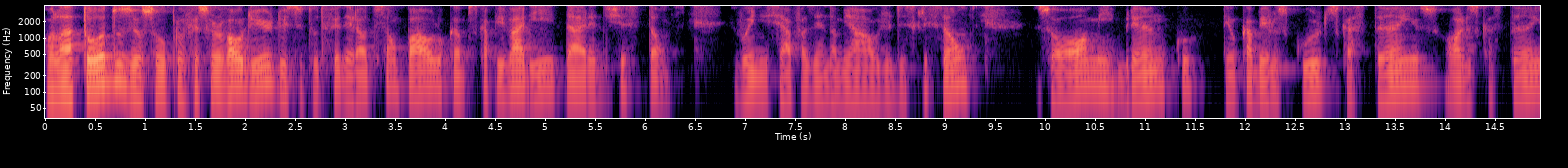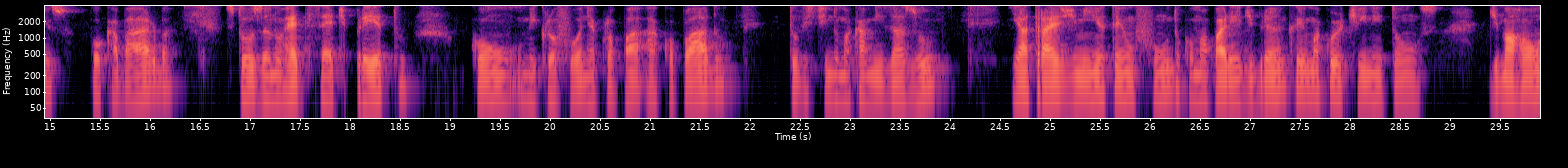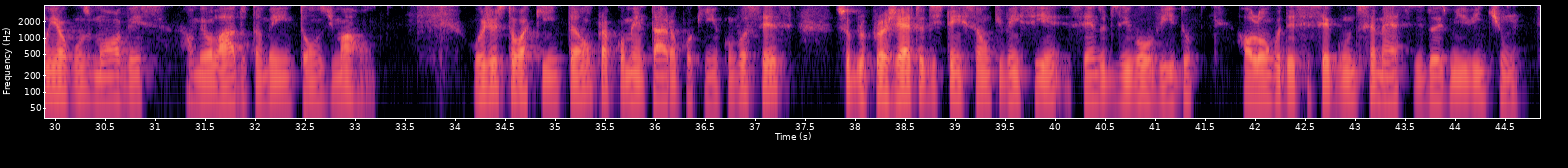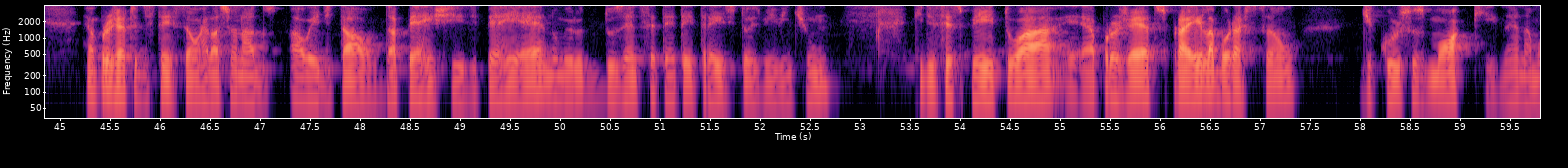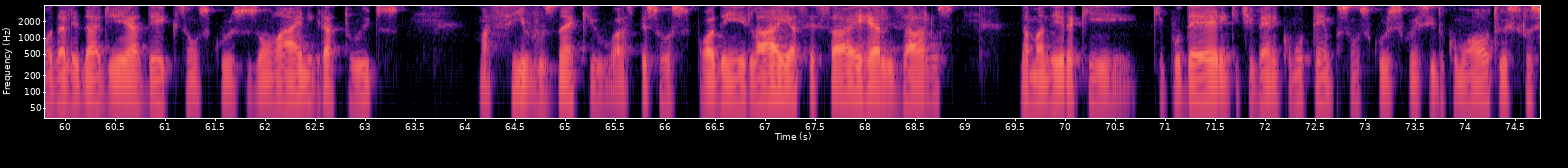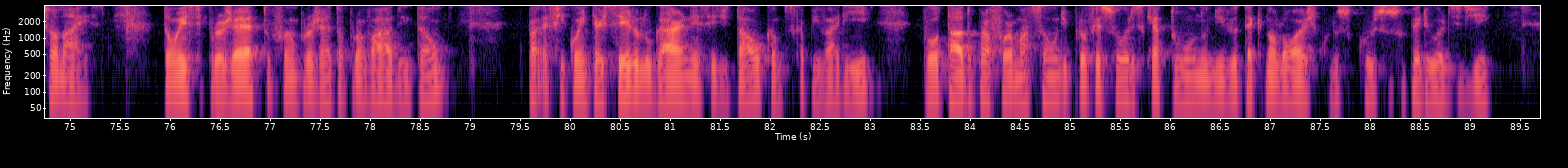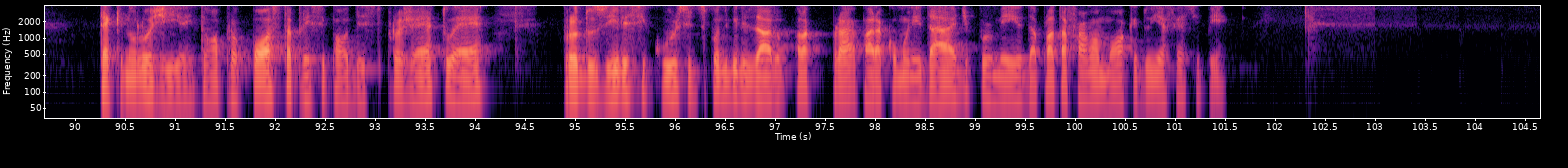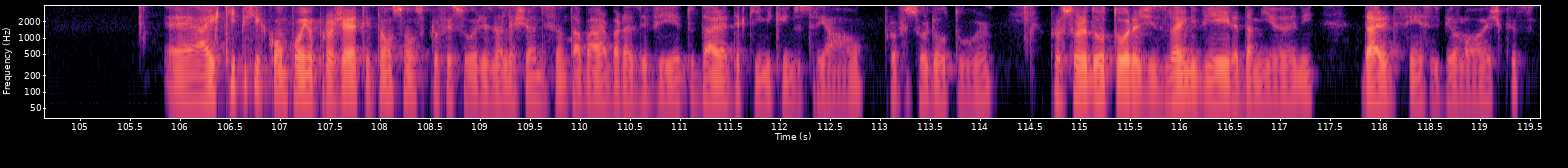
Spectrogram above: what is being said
Olá a todos, eu sou o professor Valdir, do Instituto Federal de São Paulo, campus Capivari, da área de gestão. Vou iniciar fazendo a minha audiodescrição. Sou homem, branco, tenho cabelos curtos, castanhos, olhos castanhos, pouca barba. Estou usando o headset preto com o microfone acoplado. Estou vestindo uma camisa azul e atrás de mim eu tenho um fundo com uma parede branca e uma cortina em tons de marrom e alguns móveis ao meu lado também em tons de marrom. Hoje eu estou aqui então para comentar um pouquinho com vocês sobre o projeto de extensão que vem se, sendo desenvolvido ao longo desse segundo semestre de 2021. É um projeto de extensão relacionado ao edital da PRX e PRE, número 273 de 2021, que diz respeito a, a projetos para elaboração de cursos MOOC, né, na modalidade EAD, que são os cursos online gratuitos, massivos, né, que as pessoas podem ir lá e acessar e realizá-los da maneira que, que puderem, que tiverem como tempo. São os cursos conhecidos como autoinstrucionais. Então, esse projeto foi um projeto aprovado, então, ficou em terceiro lugar nesse edital, o Campus Capivari, voltado para a formação de professores que atuam no nível tecnológico, nos cursos superiores de tecnologia. Então, a proposta principal desse projeto é produzir esse curso e disponibilizá-lo para, a comunidade por meio da plataforma MOOC do IFSP. É, a equipe que compõe o projeto, então, são os professores Alexandre Santa Bárbara Azevedo, da área da Química Industrial, professor doutor, professora doutora Gislaine Vieira Damiani, da área de Ciências Biológicas,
